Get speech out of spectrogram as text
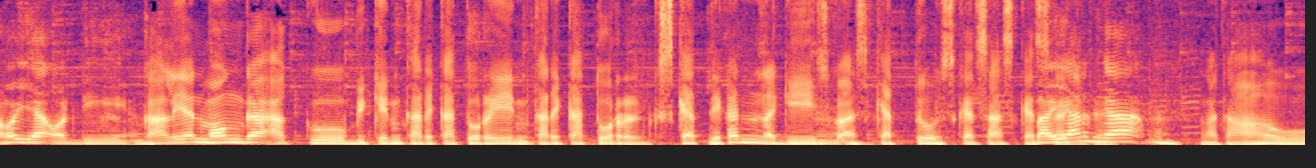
Oh ya Odi. Kalian mau nggak aku bikin karikaturin karikatur skate dia kan lagi suka skate tuh sketsa sketsa Hmm. Bayar gitu. nggak? Nggak tahu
